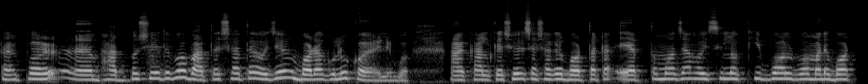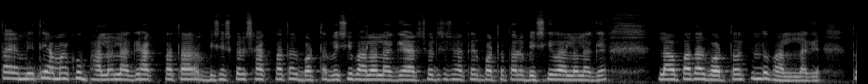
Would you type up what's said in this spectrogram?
তারপর ভাত বসিয়ে দেবো, ভাতের সাথে ওই যে বড়াগুলো করে নেব। আর কালকে সরিষা শাকের ভর্তাটা এত মজা হয়েছিল, কি বলব? মানে ভর্তা এমনিতেই আমার খুব ভালো লাগে। শাক পাতা, বিশেষ করে শাক পাতার ভর্তা বেশি ভালো লাগে, আর সরিষা শাকের ভর্তা তো আরও বেশি ভালো লাগে। লাউ পাতার ভর্তাও কিন্তু ভালো লাগে। তো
